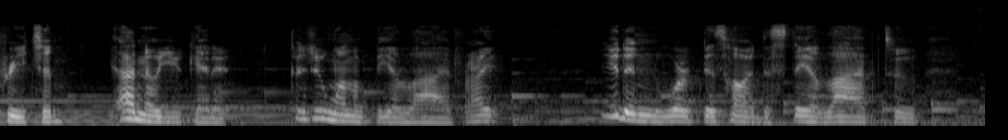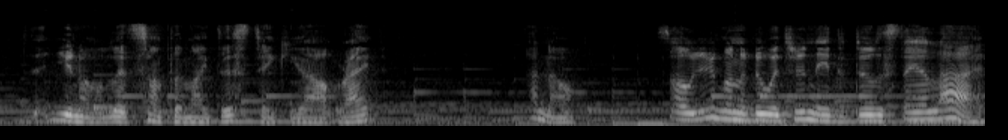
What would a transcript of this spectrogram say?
preaching. I know you get it, because you want to be alive, right? You didn't work this hard to stay alive to, you know, let something like this take you out, right? I know. So you're going to do what you need to do to stay alive.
